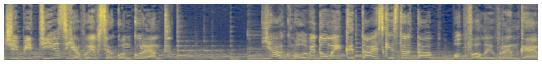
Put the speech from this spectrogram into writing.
ChatGPT з'явився конкурент. Як маловідомий китайський стартап обвалив ринки.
